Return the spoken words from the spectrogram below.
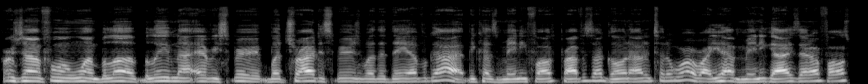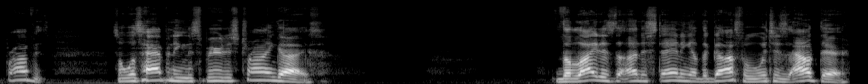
First John 4 and 1, Beloved, believe not every spirit, but try the spirits whether they have a God, because many false prophets are going out into the world, right? You have many guys that are false prophets. So what's happening? The spirit is trying guys. The light is the understanding of the gospel, which is out there.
